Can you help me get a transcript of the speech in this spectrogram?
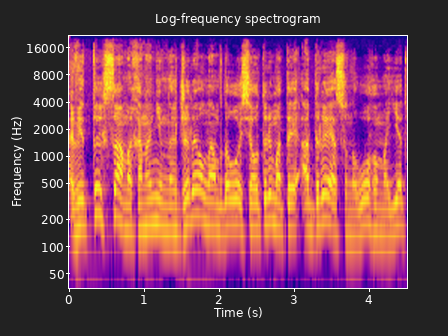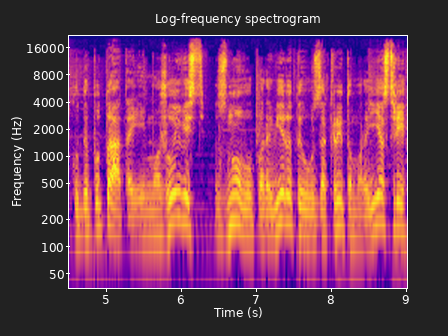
Від тих самих анонімних джерел нам вдалося отримати адресу нового маєтку депутата і можливість знову перевірити у закритому реєстрі,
